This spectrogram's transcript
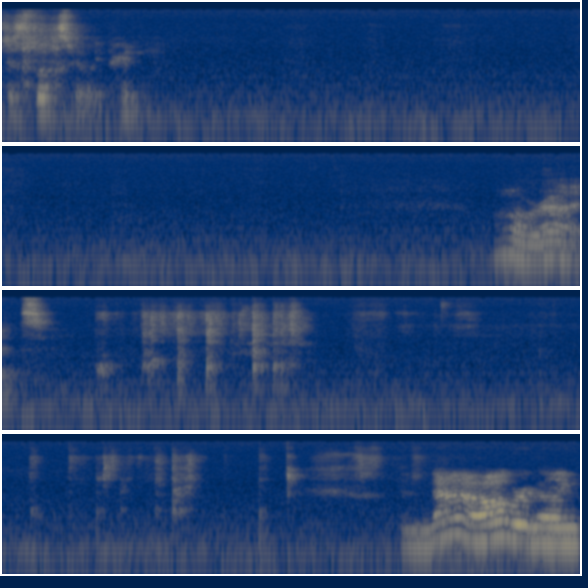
Just looks really pretty. All right. And now we're going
